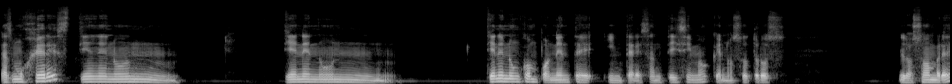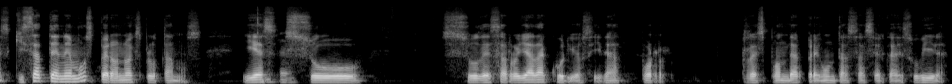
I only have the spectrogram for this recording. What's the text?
Las mujeres tienen un, tienen un, tienen un componente interesantísimo que nosotros, los hombres, quizá tenemos, pero no explotamos. Y es su, su desarrollada curiosidad por responder preguntas acerca de su vida.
